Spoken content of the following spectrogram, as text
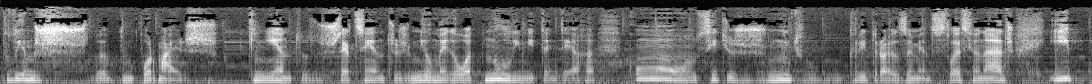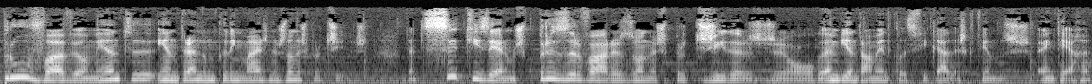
Podemos uh, pôr mais 500, 700, 1000 megawatt no limite em terra, com sítios muito criteriosamente selecionados e provavelmente entrando um bocadinho mais nas zonas protegidas. Portanto, se quisermos preservar as zonas protegidas ou ambientalmente classificadas que temos em terra,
